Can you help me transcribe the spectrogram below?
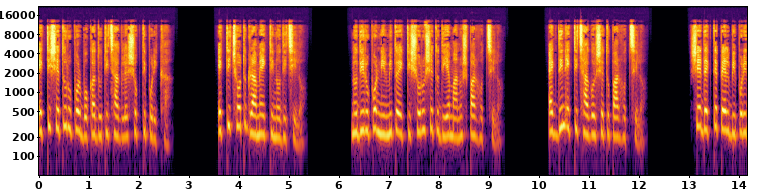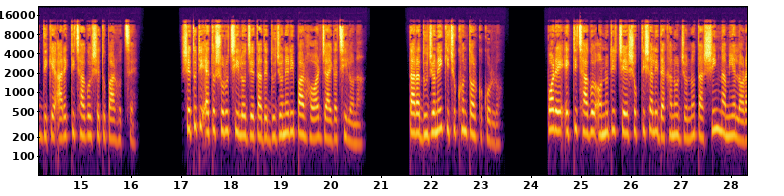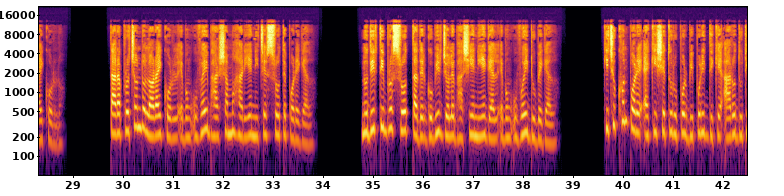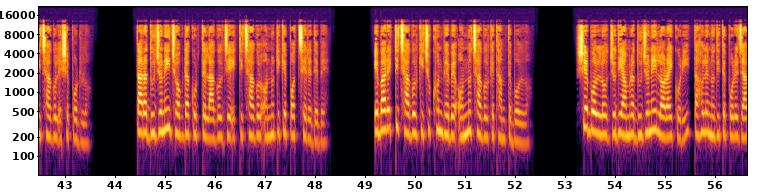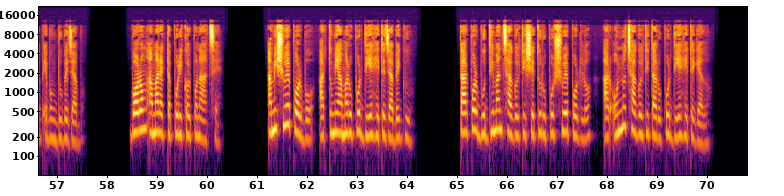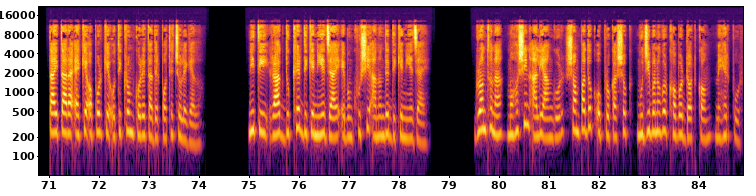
একটি সেতুর উপর বোকা দুটি ছাগলের শক্তি পরীক্ষা। একটি ছোট গ্রামে একটি নদী ছিল। নদীর উপর নির্মিত একটি সরু সেতু দিয়ে মানুষ পার হচ্ছিল। একদিন একটি ছাগল সেতু পার হচ্ছিল। সে দেখতে পেল বিপরীত দিকে আরেকটি ছাগল সেতু পার হচ্ছে। সেতুটি এত সরু ছিল যে তাদের দুজনেরই পার হওয়ার জায়গা ছিল না। তারা দুজনেই কিছুক্ষণ তর্ক করল। পরে একটি ছাগল অন্যটির চেয়ে শক্তিশালী দেখানোর জন্য তার শিং নামিয়ে লড়াই করল। তারা প্রচণ্ড লড়াই করল এবং উভয়ই ভারসাম্য হারিয়ে নিচের স্রোতে পড়ে গেল। নদীর তীব্র স্রোত তাদের গভীর জলে ভাসিয়ে নিয়ে গেল এবং উভয়ই ডুবে গেল। কিছুক্ষণ পরে একই সেতুর উপর বিপরীত দিকে আরও দুটি ছাগল এসে পড়ল। তারা দুজনেই ঝগড়া করতে লাগল যে একটি ছাগল অন্যটিকে পথ ছেড়ে দেবে। এবার একটি ছাগল কিছুক্ষণ ভেবে অন্য ছাগলকে থামতে বলল। সে বলল, যদি আমরা দুজনেই লড়াই করি, তাহলে নদীতে পড়ে যাব এবং ডুবে যাব। বরং আমার একটা পরিকল্পনা আছে। আমি শুয়ে পড়ব আর তুমি আমার উপর দিয়ে হেঁটে যাবে, গু। তারপর বুদ্ধিমান ছাগলটি সেতুর উপর শুয়ে পড়ল আর অন্য ছাগলটি তার উপর দিয়ে হেঁটে গেল। তাই তারা একে অপরকে অতিক্রম করে তাদের পথে চলে গেল। নীতি রাগ দুঃখের দিকে নিয়ে যায় এবং খুশি আনন্দের দিকে নিয়ে যায়। গ্রন্থনা মহসিন আলী আঙ্গুর, সম্পাদক ও প্রকাশক মুজিবনগর খবর ডট কম, মেহেরপুর।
